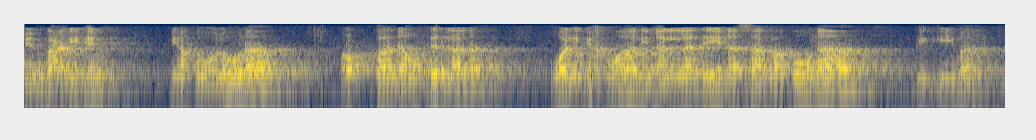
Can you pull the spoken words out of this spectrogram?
min ba'dihim yaquluna rabbana ighfir lana wa bil iman.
